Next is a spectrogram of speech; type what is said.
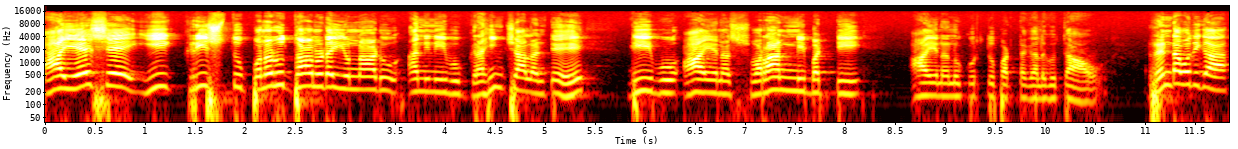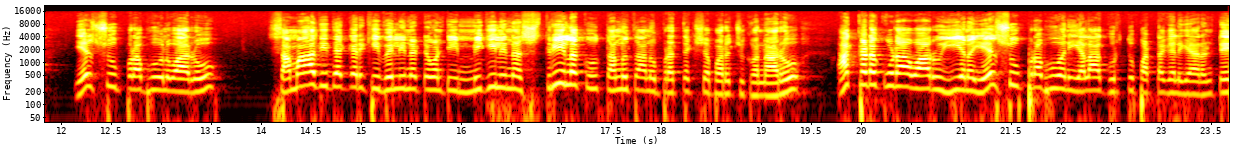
ఆ యేసే ఈ క్రీస్తు పునరుద్ధానుడై ఉన్నాడు అని నీవు గ్రహించాలంటే నీవు ఆయన స్వరాన్ని బట్టి ఆయనను గుర్తుపట్టగలుగుతావు. రెండవదిగా యేసు ప్రభువుల వారు సమాధి దగ్గరికి వెళ్ళినటువంటి మిగిలిన స్త్రీలకు తను తాను ప్రత్యక్షపరుచుకున్నారు. అక్కడ కూడా వారు ఈయన యేసు ప్రభు అని ఎలా గుర్తుపట్టగలిగారంటే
